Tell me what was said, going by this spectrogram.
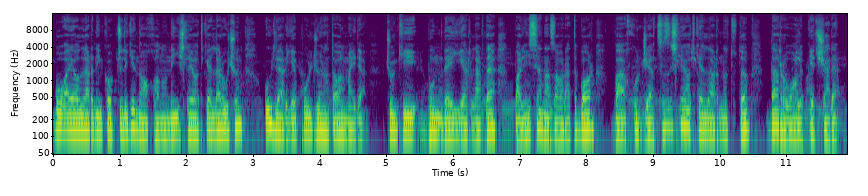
Bu ayollarning ko'pchiligi noqonuniy ishlayotganlari uchun uylariga pul jo'nata olmaydi. Chunki bunday yerlarda politsiya nazorati bor va hujjatsiz ishlayotganlarni tutib, darrov olib ketishadi.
